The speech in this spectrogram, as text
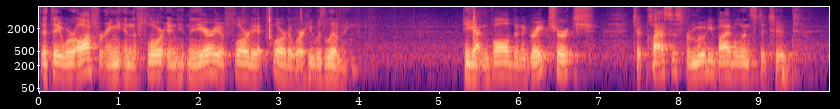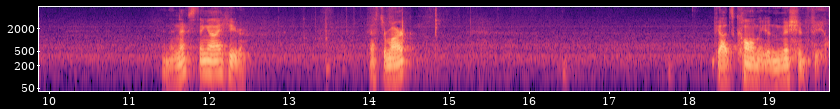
that they were offering in the, floor, in the area of Florida, Florida where he was living. He got involved in a great church, took classes from Moody Bible Institute. And the next thing I hear, Pastor Mark, God's calling me to the mission field.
